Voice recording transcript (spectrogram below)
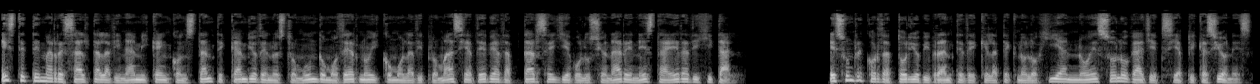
Este tema resalta la dinámica en constante cambio de nuestro mundo moderno y cómo la diplomacia debe adaptarse y evolucionar en esta era digital. Es un recordatorio vibrante de que la tecnología no es solo gadgets y aplicaciones,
